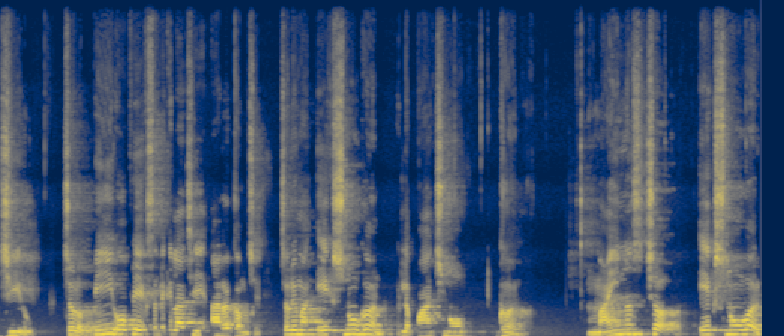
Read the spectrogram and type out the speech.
જીરો ચલો પી ઓફ એક્સ એટલે કેટલા છે? આ રકમ છે. ચલો, એમાં એક્સનો ઘન એટલે પાંચનો ઘન. માઇનસ છ એક્સનો વર્ગ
